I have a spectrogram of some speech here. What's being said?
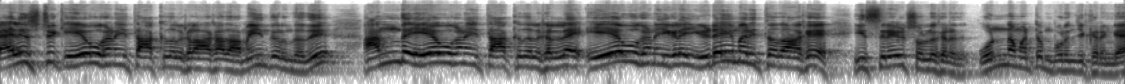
பேலிஸ்டிக் ஏவுகணை தாக்குதல்களாக அது அமைந்திருந்தது. அந்த ஏவுகணை தாக்குதல்களில் ஏவுகணைகளை இடைமறித்ததாக இஸ்ரேல் சொல்லுகிறது. ஒன்றை மட்டும் புரிஞ்சுக்கிறங்க.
